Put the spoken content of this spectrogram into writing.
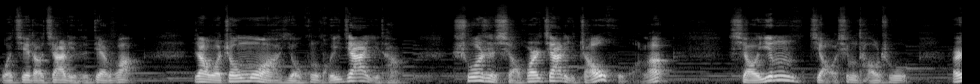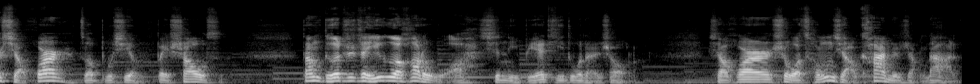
我接到家里的电话，让我周末有空回家一趟，说是小花家里着火了，小英侥幸逃出，而小花则不幸被烧死。当得知这一噩耗的我，心里别提多难受了。小花是我从小看着长大的。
